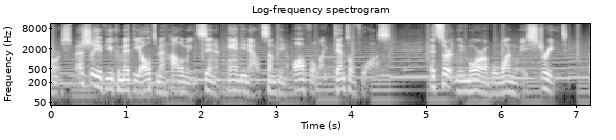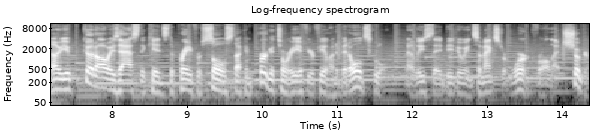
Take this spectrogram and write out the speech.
or especially if you commit the ultimate Halloween sin of handing out something awful like dental floss. It's certainly more of a one-way street. Though you could always ask the kids to pray for souls stuck in purgatory if you're feeling a bit old school. At least they'd be doing some extra work for all that sugar.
